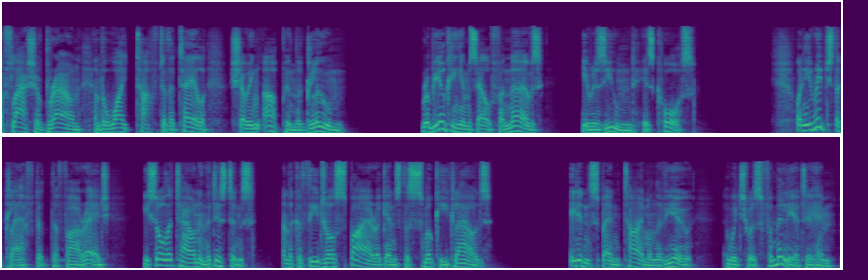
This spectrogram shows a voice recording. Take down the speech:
a flash of brown and the white tuft of the tail showing up in the gloom. Rebuking himself for nerves, he resumed his course. When he reached the cleft at the far edge, he saw the town in the distance and the cathedral spire against the smoky clouds. He didn't spend time on the view, which was familiar to him.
